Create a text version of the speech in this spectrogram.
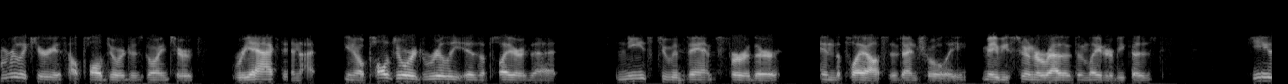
I'm really curious how Paul George is going to react. And I, you know, Paul George really is a player that needs to advance further in the playoffs eventually, maybe sooner rather than later, because he's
